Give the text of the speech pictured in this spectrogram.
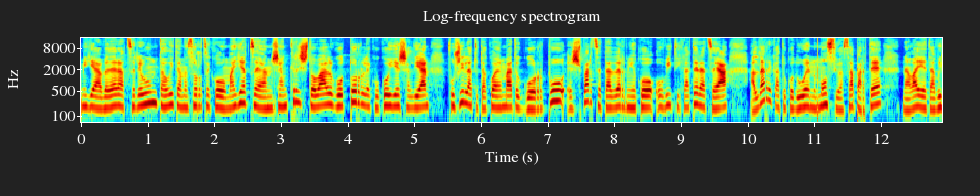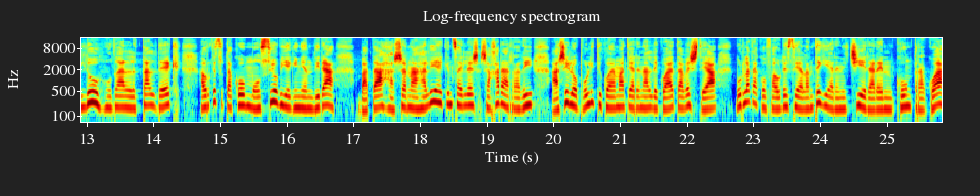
Mila bederatzereun eta hogeita mezortzeko maiatzean San Cristobal gotorlekuko iesaldian fusilatutako hainbat gorpu espartze eta dermioko obitik ateratzea aldarrikatuko duen mozioa zaparte, nabai eta bildu udal taldeek aurkezutako mozio bi eginen dira. Bata hasana jalia ekintzailes Sahararrari asilo politikoa ematearen aldekoa eta bestea burlatako faurezia lantegiaren itxieraren kontrakoa.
